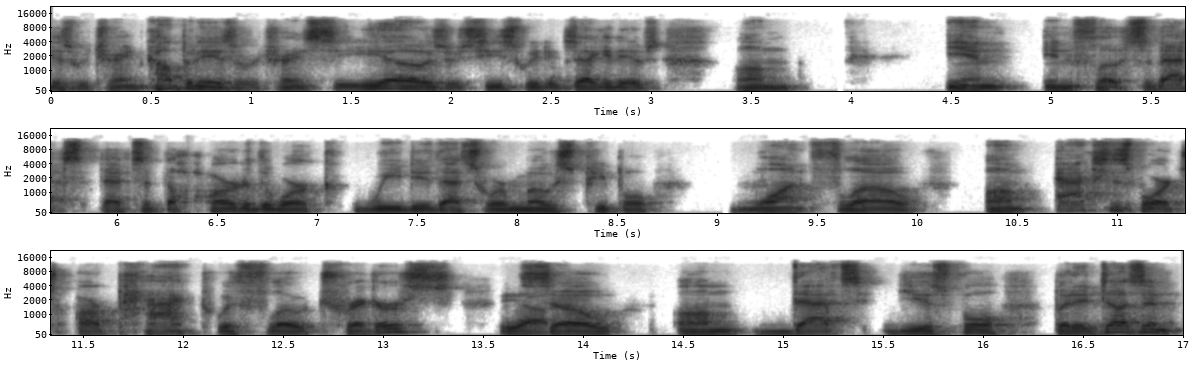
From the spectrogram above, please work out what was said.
is we train companies, or we train CEOs or C-suite executives um, in in flow. So that's that's at the heart of the work we do. That's where most people want flow. Um, action sports are packed with flow triggers. Yeah. So um, that's useful, but it doesn't.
